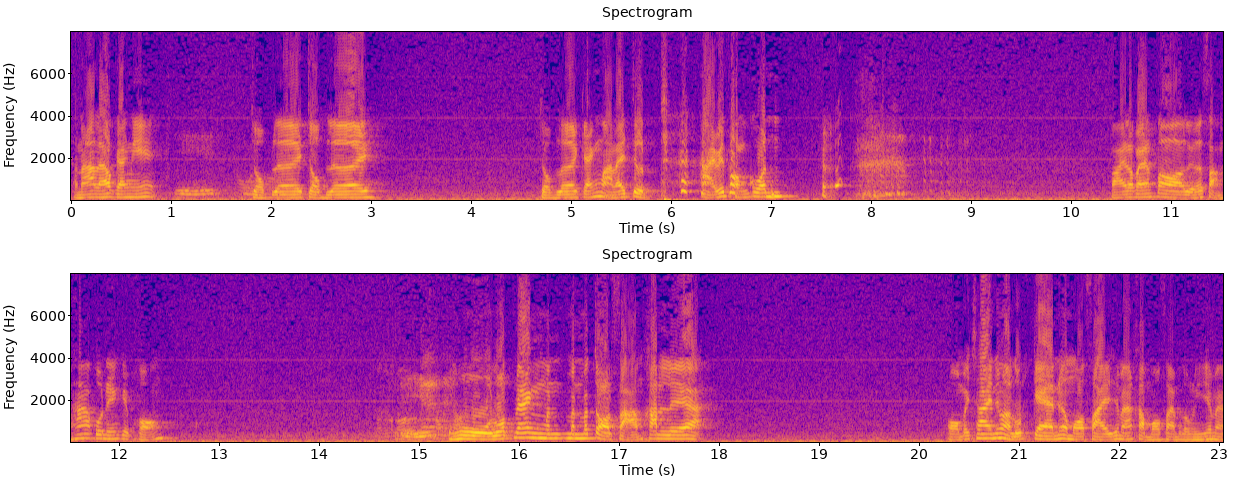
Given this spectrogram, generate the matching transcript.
ชนะแล้วแก๊งนี้เจ๊จบเลยจบเลย จบเลยแก๊งหมาไร้จุด หายไปสองคน ไปเราไปกันต่อเหลือสามห้าคนเองเก็บของเจ๊โอ้โหรถแม่งมันมันมาจอดสามคันเลยอะอ๋อไม่ใช่นี่หว่ารถแกนนี่หว่ามอไซค์ใช่ไหมขับมอไซค์มาตรงนี้ใช่ไหม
